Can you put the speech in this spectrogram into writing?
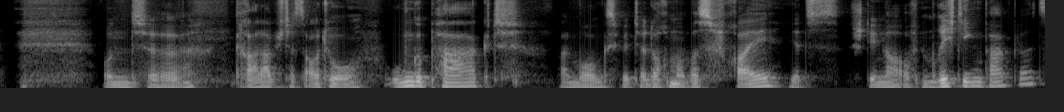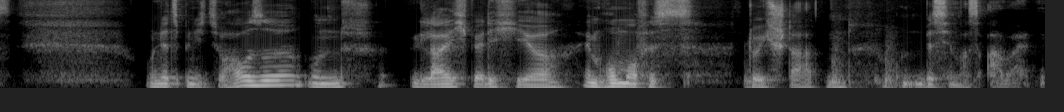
und äh, gerade habe ich das Auto umgeparkt, weil morgens wird ja doch mal was frei. Jetzt stehen wir auf einem richtigen Parkplatz. Und jetzt bin ich zu Hause und gleich werde ich hier im Homeoffice durchstarten und ein bisschen was arbeiten.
